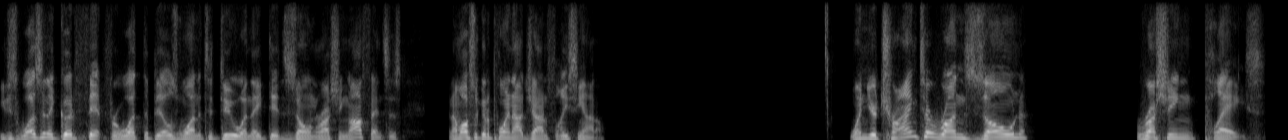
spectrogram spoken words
He just wasn't a good fit for what the Bills wanted to do when they did zone rushing offenses. And I'm also going to point out Jon Feliciano. When you're trying to run zone rushing plays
